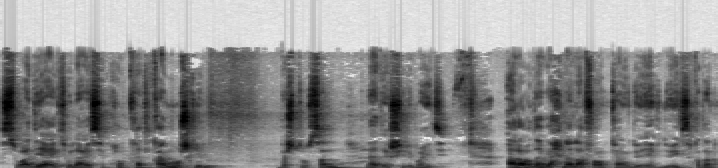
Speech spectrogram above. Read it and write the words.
soit directe ولا réciproque كتلقى مشكل باش توصل لهداك الشيء اللي بغيتي. ألوغ دابا حنا لا فورم دو اف دو إكس نقدر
